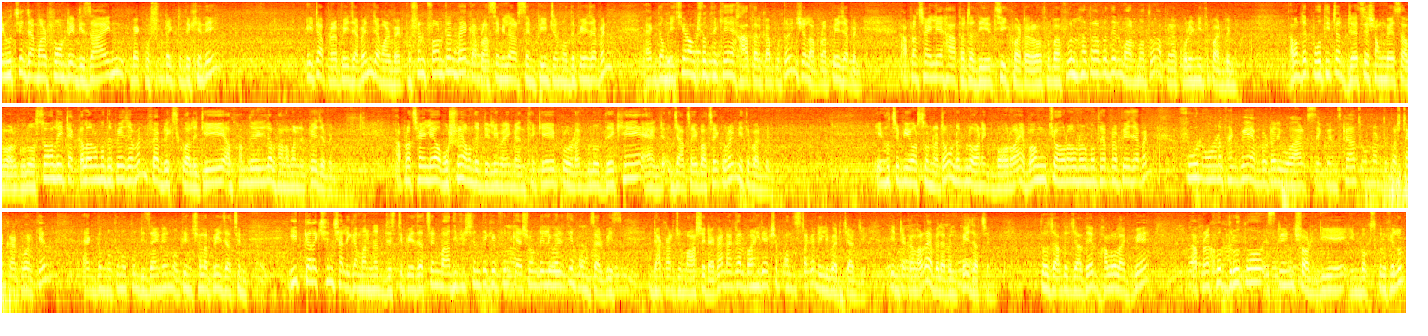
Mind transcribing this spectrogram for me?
এই হচ্ছে জামার ফ্রন্টের ডিজাইন ব্যাক পোর্শনটা একটু দেখে দিই। এটা আপনারা পেয়ে যাবেন যে আমার back portion front and back আপনারা সিমিলার সেম প্রিন্টের মধ্যে পেয়ে যাবেন। একদম নিচের অংশ থেকে হাত আর কাপড়টা ইনশাল্লাহ আপনারা পেয়ে যাবেন। আপনারা চাইলে হাতাটা দিয়ে থ্রি কোয়ার্টার অথবা ফুল হাতা আপনাদের মন মতো আপনারা করে নিতে পারবেন। আমাদের প্রতিটা ড্রেসের সঙ্গে সালোয়ারগুলো সলিড এক কালারের মধ্যে পেয়ে যাবেন ফ্যাব্রিক্স কোয়ালিটি আলহামদুলিল্লাহ ভালো মানের পেয়ে যাবেন। আপনারা চাইলে অবশ্যই আমাদের ডেলিভারি ম্যান থেকে প্রোডাক্টগুলো দেখে অ্যান্ড যাচাই বাছাই করে নিতে পারবেন। এই হচ্ছে বিয়ার্স ওনাটা। ওনাগুলো অনেক বড় এবং চওড়া ওনার মধ্যে আপনারা পেয়ে যাবেন। ফুল ওনাটা থাকবে এমব্রয়ডারি ওয়ার্ক সিকোয়েন্স কাজ, ওনার দুপাশটা কাট ওয়ার্কের একদম নতুন নতুন ডিজাইনের মধ্যে ইনশাল্লাহ পেয়ে যাচ্ছেন। ঈদ কালেকশন শালিকা মান্নার ড্রেসটি পেয়ে যাচ্ছেন। মাধি ফ্যাশন থেকে ফুল ক্যাশ অন ডেলিভারিতে হোম সার্ভিস ঢাকার জন্য আশি টাকা, ঢাকার বাইরে একশো পঞ্চাশ টাকা ডেলিভারি চার্জে তিনটা কালার অ্যাভেলেবেল পেয়ে যাচ্ছেন। তো যাদের যাদের ভালো লাগবে, আপনারা খুব দ্রুত স্ক্রিনশট দিয়ে ইনবক্স করে ফেলুন।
